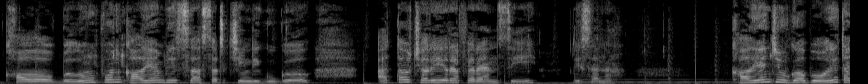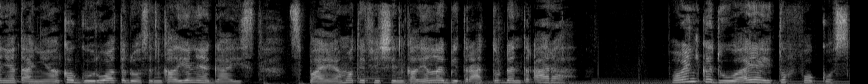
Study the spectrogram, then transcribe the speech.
Kalau belum pun kalian bisa searching di Google atau cari referensi di sana. Kalian juga boleh tanya-tanya ke guru atau dosen kalian ya guys, supaya motivation kalian lebih teratur dan terarah. Poin kedua yaitu fokus.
